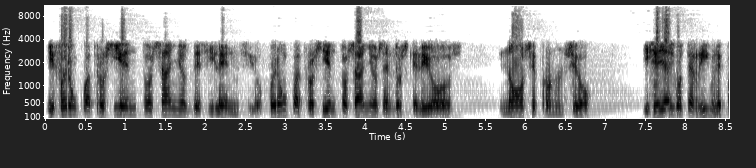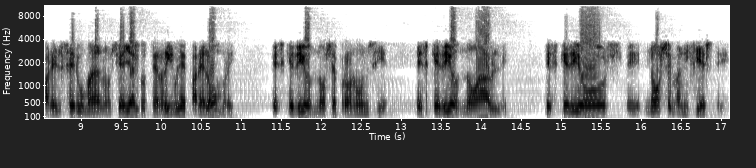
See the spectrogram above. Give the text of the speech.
Y fueron 400 años de silencio, fueron 400 años en los que Dios no se pronunció. Y si hay algo terrible para el ser humano, si hay algo terrible para el hombre, es que Dios no se pronuncie, es que Dios no hable, es que Dios eh, no se manifieste.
